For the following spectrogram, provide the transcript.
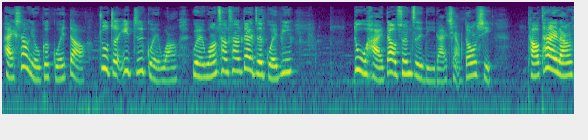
海上有个鬼岛，住着一只鬼王。鬼王常常带着鬼兵。渡海到村子里来抢东西。桃太郎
